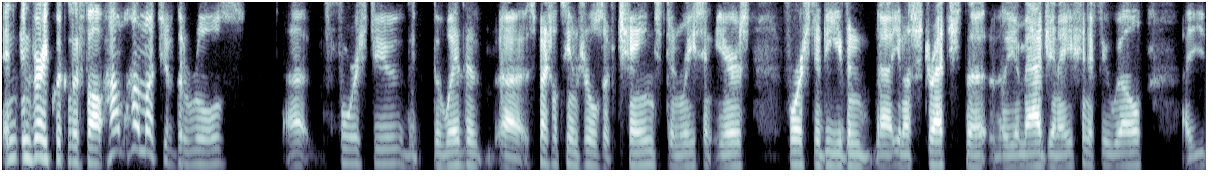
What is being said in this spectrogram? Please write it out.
And, and very quickly, fall, how, how much of the rules uh, forced you the, the way the uh, special teams rules have changed in recent years forced you to even uh, you know stretch the the imagination if you will you,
